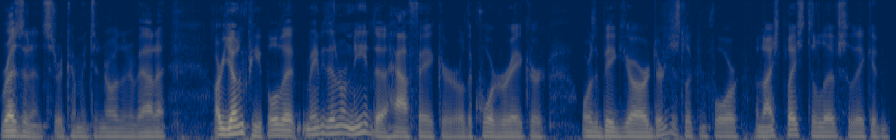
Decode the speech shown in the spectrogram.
residents that are coming to Northern Nevada are young people that maybe they don't need the half acre or the quarter acre or the big yard. They're just looking for a nice place to live so they can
